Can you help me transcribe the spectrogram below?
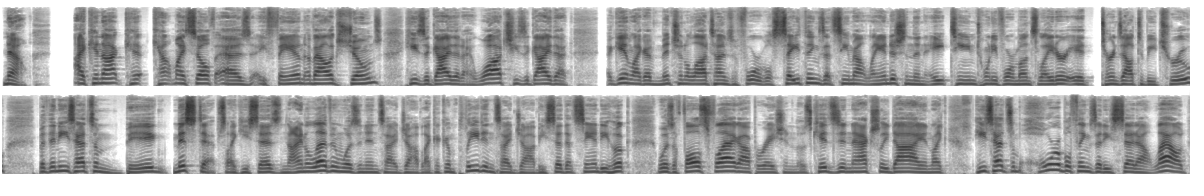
Now, I cannot c- count myself as a fan of Alex Jones. He's a guy that I watch. He's a guy that again, like I've mentioned a lot of times before, will say things that seem outlandish and then 18, 24 months later, it turns out to be true. But then he's had some big missteps. Like he says, 9 11 was an inside job, like a complete inside job. He said that Sandy Hook was a false flag operation. Those kids didn't actually die. And like he's had some horrible things that he said out loud.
